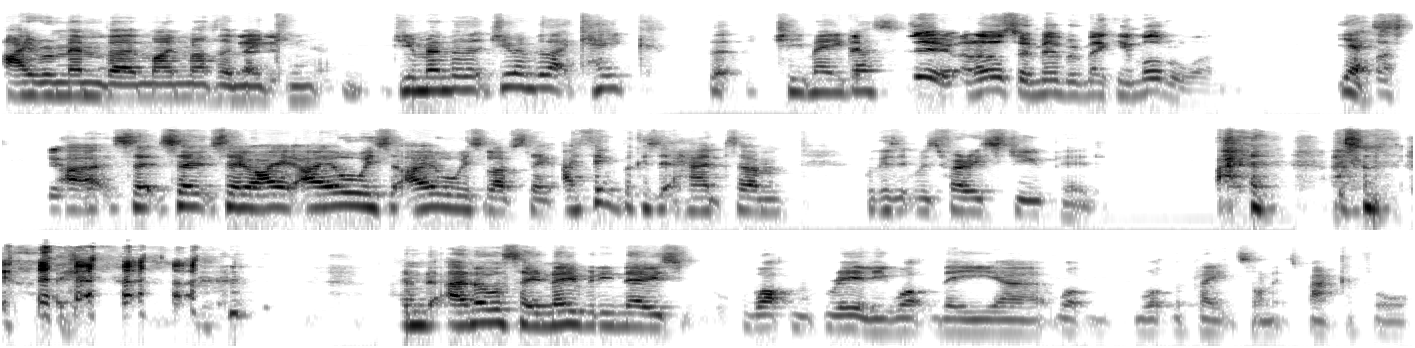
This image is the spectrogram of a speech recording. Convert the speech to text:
I remember my mother making. Do you remember that? Do you remember that cake that she made us? I do, and I also remember making a model one. Yes. Uh, so, so, so I, I always, I always loved steak. I think because it had, um, because it was very stupid, and and also nobody knows what really what the uh, what what the plates on its back are for.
